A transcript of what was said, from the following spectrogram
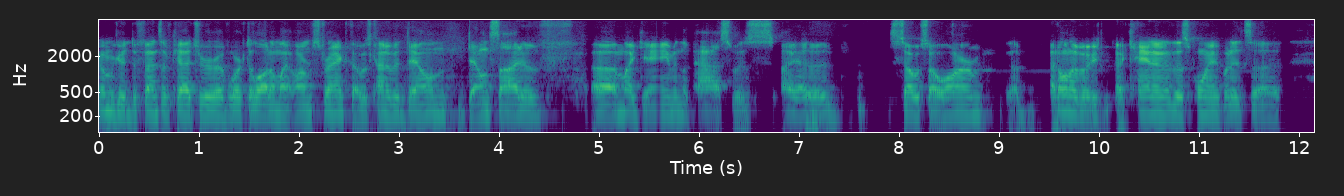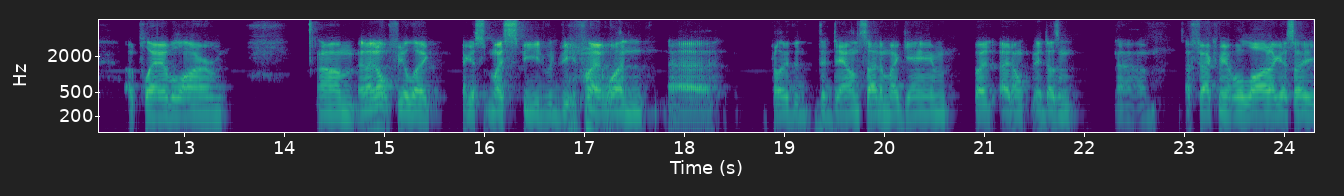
I'm a good defensive catcher. I've worked a lot on my arm strength. That was kind of a down downside of uh, my game in the past. Was I had a so-so arm. I don't have a, a cannon at this point, but it's a, a playable arm. Um, and I don't feel like I guess my speed would be my one, uh, probably the, the downside of my game, but I don't, it doesn't um, affect me a whole lot. I guess I,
